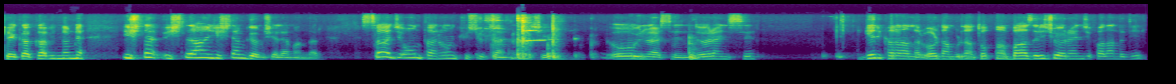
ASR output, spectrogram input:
PKK bilmem ne. İşlem, işte daha önce işlem görmüş elemanlar. Sadece 10 tane, 10 küsür tane şey, o üniversitenin öğrencisi. Geri kalanlar oradan buradan toplama. Bazıları hiç öğrenci falan da değil.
